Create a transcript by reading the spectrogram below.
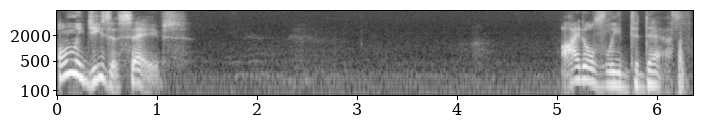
Only Jesus saves. Idols lead to death.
